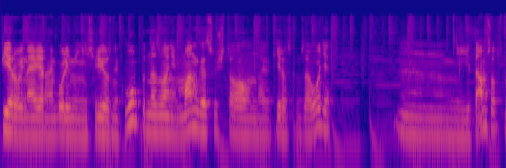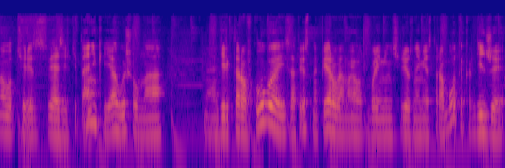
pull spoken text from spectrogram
первый, наверное, более-менее серьезный клуб под названием «Манго», существовал он на Кировском заводе. И там, собственно, вот через связи в «Титанике» я вышел на Э, директоров клуба, и, соответственно, первое мое вот более-менее серьезное место работы, как диджей,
